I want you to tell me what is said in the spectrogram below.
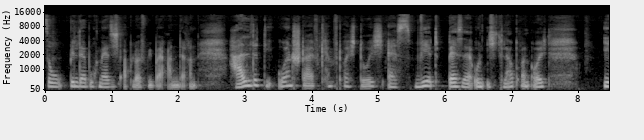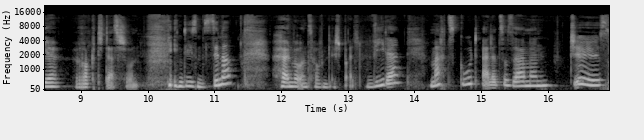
so bilderbuchmäßig abläuft wie bei anderen. Haltet die Ohren steif, kämpft euch durch, es wird besser und ich glaube an euch, ihr rockt das schon. In diesem Sinne hören wir uns hoffentlich bald wieder. Macht's gut alle zusammen. Tschüss.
